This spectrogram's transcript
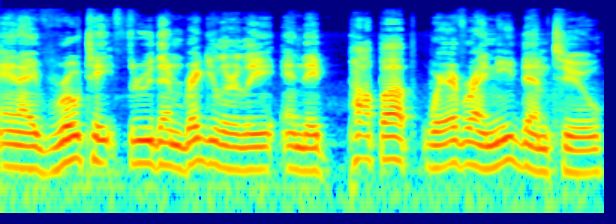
and I rotate through them regularly and they pop up wherever I need them to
